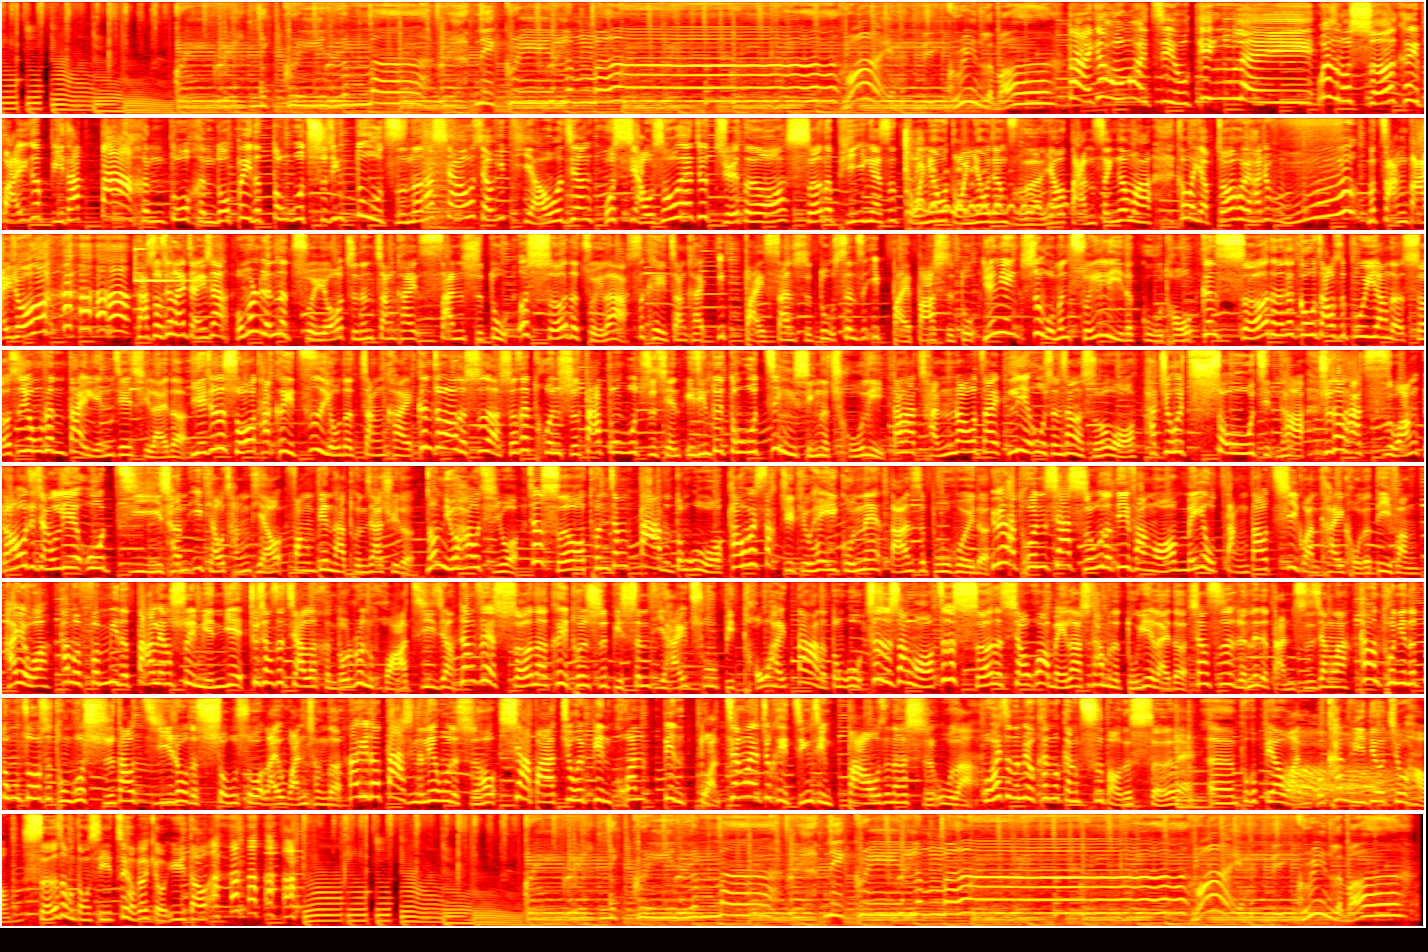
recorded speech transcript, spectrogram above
你 green 了吗？你 green 了吗？Why？你 green 了吗？大家好，我系赵经理。为什么蛇可以把一个比它大很多很多倍的动物吃进肚子呢？它小小一条这样。我小时候呢就觉得哦，蛇的皮应该是短腰短腰这样子的，有弹性啊嘛。可我入咗去，它就呜，咪长大咗咯。那首先来讲一下，我们人的嘴哦，只能张开三十度，而蛇的嘴啦是可以张开一百三十度，甚至一百八十度。原因是我们嘴里的骨头跟蛇的那个构造是不一样的，蛇是用韧带连接起来的，也就是说它可可以自由的张开。更重要的是啊，蛇在吞食大动物之前，已经对动物进行了处理。当它缠绕在猎物身上的时候哦，它就会收紧它，直到它死亡，然后就将猎物挤成一条长条。方便它吞下去的。然后你又好奇哦，像蛇哦，吞这样大的动物哦，它会不会塞几条黑棍呢？答案是不会的，因为它吞下食物的地方哦，没有挡到气管开口的地方。还有啊，它们分泌的大量睡眠液，就像是加了很多润滑剂这样，让这些蛇呢可以吞食比身体还粗、比头还大的动物。事实上哦，这个蛇的消化酶啦是它们的毒液来的，像是人类的胆汁这样啦。它们吞咽的动作是通过食道肌肉的收缩来完成的。那遇到大型的猎物的时候，下巴就会变宽变短，这样呢就可以紧紧包着那个食物了。我还真的没有看过刚吃饱的蛇嘞，嗯，不过不要玩，我看 video 就好。蛇这种东西最好不要给我遇到。吗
